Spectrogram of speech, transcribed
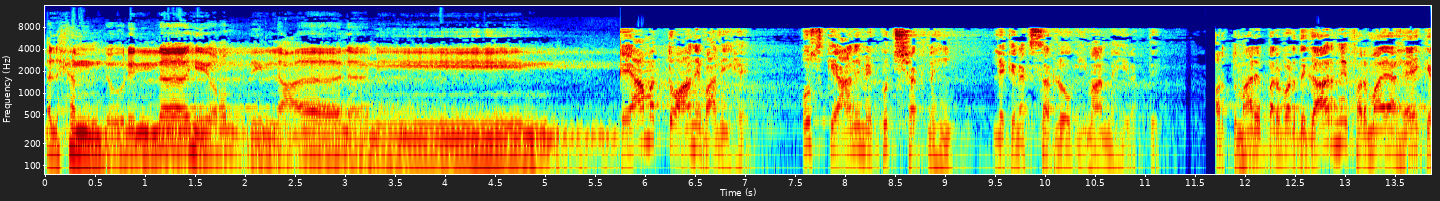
الحمد لله رب العالمين. قیامت تو آنے والی ہے، اس کے آنے میں کچھ شک نہیں، لیکن اکثر لوگ ایمان نہیں رکھتے۔ اور تمہارے پروردگار نے فرمایا ہے کہ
